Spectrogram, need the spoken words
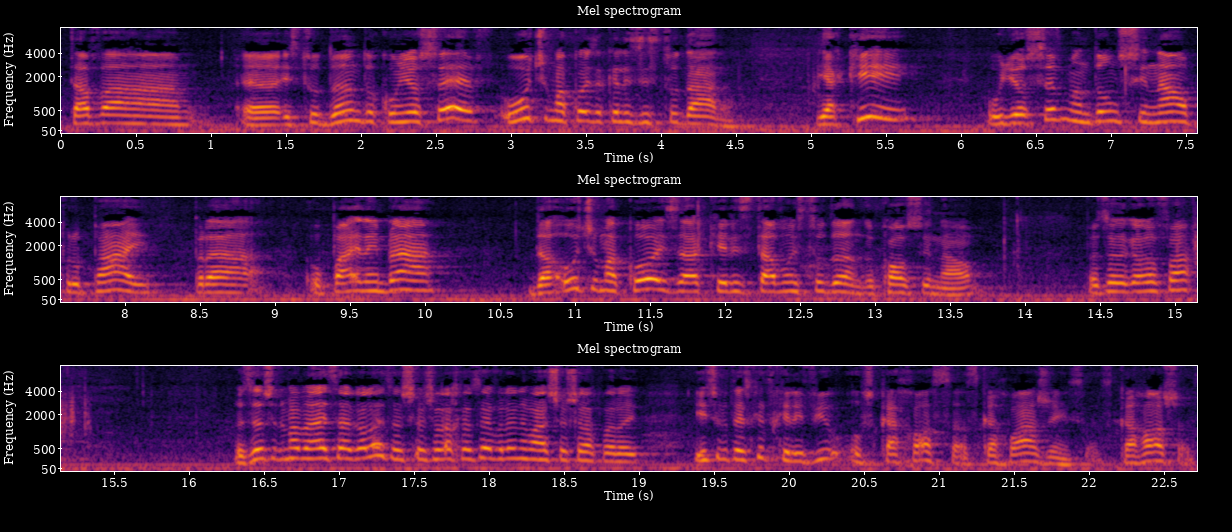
estava uh, estudando com Yosef a última coisa que eles estudaram. E aqui o Yosef mandou um sinal para o pai para o pai lembrar da última coisa que eles estavam estudando. Qual o sinal? Professor Galofá isso que está escrito que ele viu os carroças, as carruagens, as carroças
